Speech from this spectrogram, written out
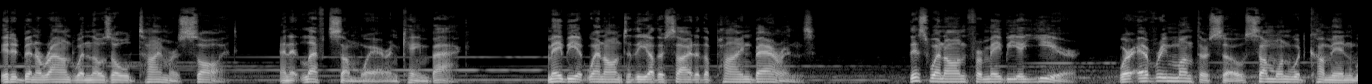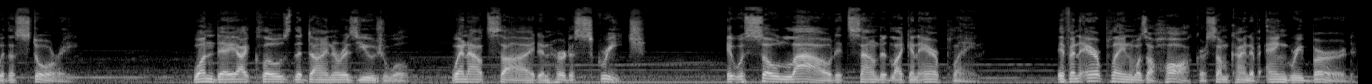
it had been around when those old-timers saw it, and it left somewhere and came back. Maybe it went on to the other side of the Pine Barrens. This went on for maybe a year, where every month or so someone would come in with a story, one day I closed the diner as usual, went outside and heard a screech. It was so loud it sounded like an airplane. If an airplane was a hawk or some kind of angry bird.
